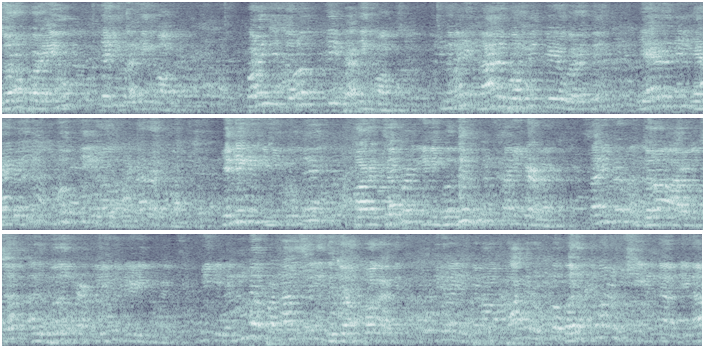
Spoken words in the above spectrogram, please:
ஜுரம் குறையும் தெளிவு அதிகமாகும். குறைஞ்ச ஜுரம் திருப்பி அதிகமாகும். இந்த மாதிரி மேல போறது கீழே வருது. ஏறது இறங்குறது நூத்தி இருபது மணி நேரம் இருக்கும். என்னைக்கு? இன்னைக்கு வந்து ஃபார் எக்ஸாம்பிள் இன்னைக்கு வந்து சனிக்கிழமை. சனிக்கிழமை ஜுரம் ஆரம்பிச்சா அது புதன்கிழமை வரைக்கும் நீடிக்குங்க நீங்க என்ன பண்ணாலும் சரி இந்த ஜுரம் போகாது. இப்ப நம்ம பார்க்க ரொம்ப வருத்தமான விஷயம் என்ன அப்படின்னா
